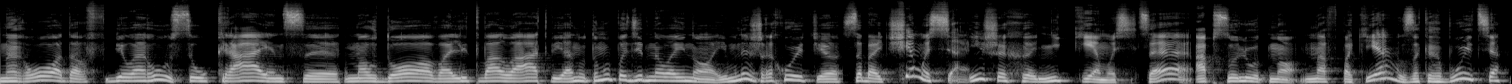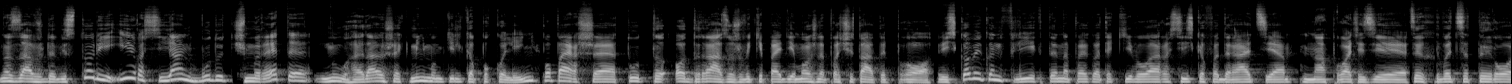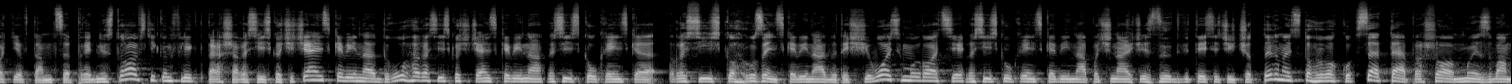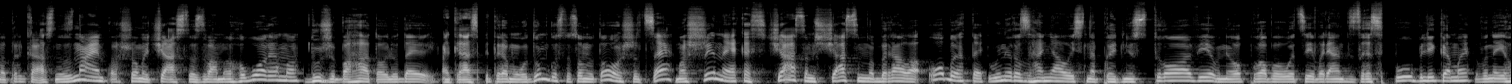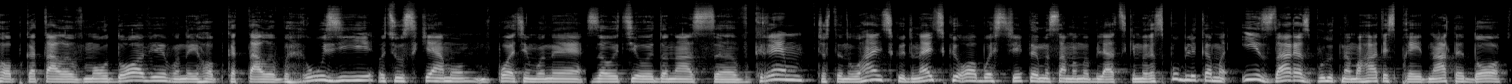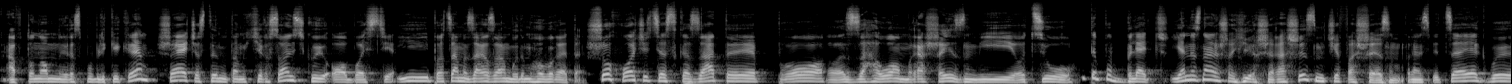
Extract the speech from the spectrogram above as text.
народів, білоруси, українці, Молдова, Літва, Латвія, ну тому подібне лайно. І вони ж рахують е, себе чимось, інших нікимось. Це абсолютно навпаки закарбується назавжди в історії, і росіян будуть чмирити. Ну гадаю, що як мінімум кілька поколінь. По перше, тут одразу ж в Вікіпедії можна прочитати про військові конфлікти, наприклад, які вела Російська Федерація на протязі цих 20 років. Там це Придністровський конфлікт, перша російсько-чеченська війна, друга російсько-чеченська війна, російсько-українська, російсько-грузинська війна в 2008 році, російсько-українська війна, починаючи з 2014 року. Все те, про що ми з вами прекрасно знаємо, про що ми часто з вами говоримо. Дуже багато людей якраз підтримували думку стосовно того, що це машина, яка з часом з часом набирала оберти. Вони розганялись на Придністрові. Вони опробували цей варіант з республіками. Вони його обкатали в Молдові. Вони його обкатали в Грузії. Оцю схему. Потім вони залетіли до нас е, в Крим, частину Луганської, Донецької області, тими самими блядськими республіками, і зараз будуть намагатись приєднати до Автономної Республіки Крим ще частину там Херсонської області. І про це ми зараз з будемо говорити. Що хочеться сказати про е, загалом рашизм і оцю, типу, блять, я не знаю, що гірше рашизм чи фашизм. В принципі, це якби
